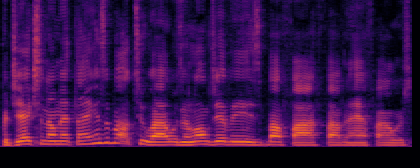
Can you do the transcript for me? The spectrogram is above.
projection on that thing is about two hours, and longevity is about five, five and a half hours.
